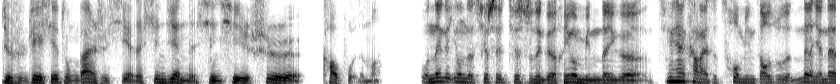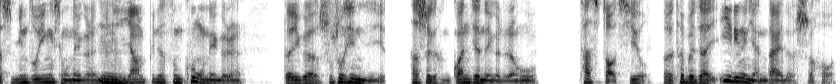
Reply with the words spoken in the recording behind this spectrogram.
就是这些总干事写的信件的信息是靠谱的吗？我那个用的其实就是那个很有名的一个，今天看来是臭名昭著的，那个年代是民族英雄那个人，就是 Young Peterson Koon 那个人的一个输出信集，他是个很关键的一个人物。他是早期呃，特别在一零年代的时候，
